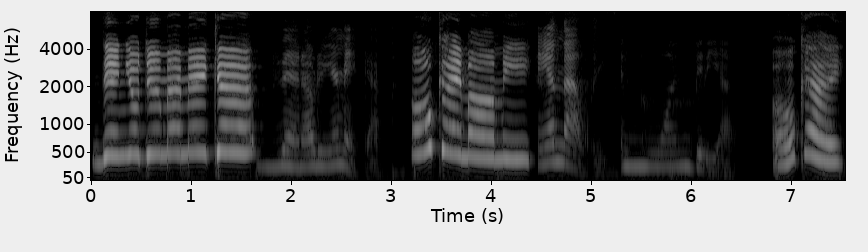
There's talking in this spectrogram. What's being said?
Then you'll do my makeup. then I'll do your makeup Okay, Mommy. and Mallory's in one video. Okay.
